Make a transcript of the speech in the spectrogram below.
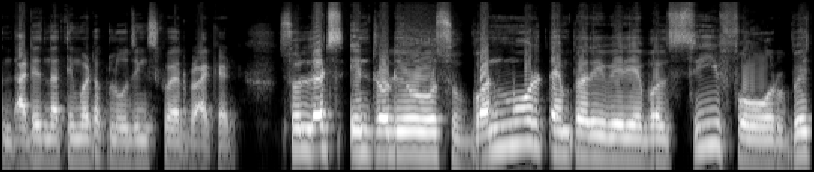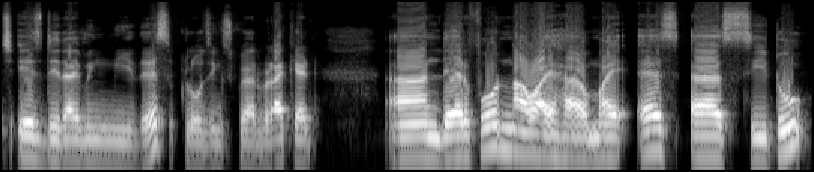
and that is nothing but a closing square bracket. So let's introduce one more temporary variable C4 which is deriving me this closing square bracket and therefore now I have my S as C2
